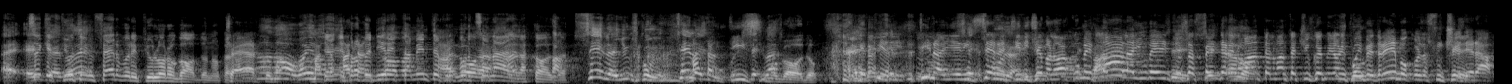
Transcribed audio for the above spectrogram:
Eh, eh, Sai che cioè, più non ti è- infervori più loro godono però. Certo. No, no, ma Ma non- è proprio no, ma- direttamente allora, proporzionale la cosa. ah, se la Juve, scusa, se Ma la Juve, tantissimo se la- godo. Perché fino, fino a ieri se- sera scusa, ci dicevano ma come fa la Juventus sì, a sì, spendere allora, 90-95 milioni, poi vedremo cosa succederà.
